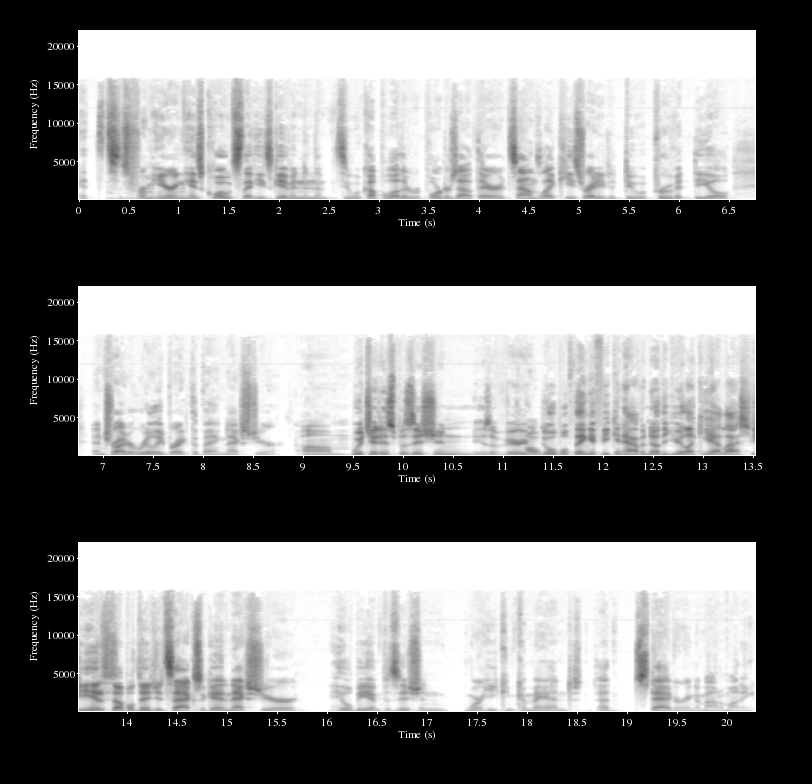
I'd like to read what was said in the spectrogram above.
it's from hearing his quotes that he's given in the, to a couple other reporters out there, it sounds like he's ready to do a prove it deal and try to really break the bank next year. Um, which at his position is a very Oh. doable thing if he can have another year like he had last year. he year. hits double digit sacks again next year, he'll be in position where he can command a staggering amount of money.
